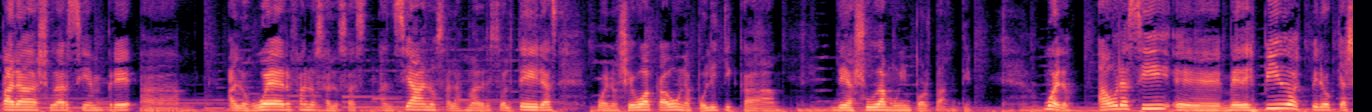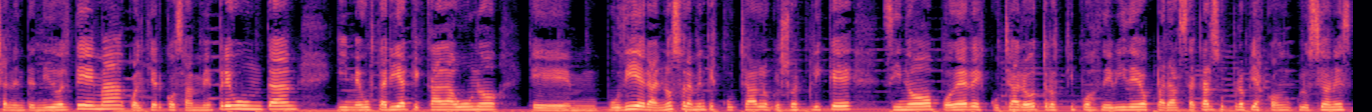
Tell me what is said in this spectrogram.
para ayudar siempre a, a los huérfanos, a los ancianos, a las madres solteras. Bueno, llevó a cabo una política de ayuda muy importante. Bueno, ahora sí eh, me despido, espero que hayan entendido el tema, cualquier cosa me preguntan y me gustaría que cada uno eh, pudiera no solamente escuchar lo que yo expliqué, sino poder escuchar otros tipos de videos para sacar sus propias conclusiones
